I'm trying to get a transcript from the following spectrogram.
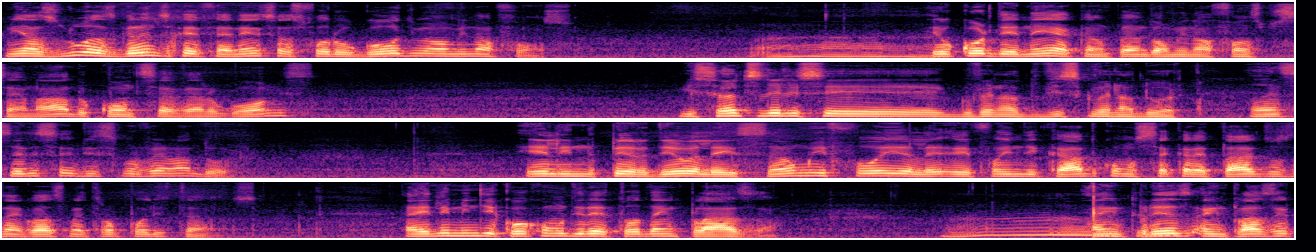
minhas duas grandes referências foram o Goldman e o Almino Afonso. Ah. Eu coordenei a campanha do Almino Afonso para o Senado contra Severo Gomes. Isso antes dele ser vice-governador? Antes dele ser vice-governador. Ele perdeu a eleição e foi, ele... foi indicado como secretário dos negócios metropolitanos. Aí ele me indicou como diretor da Emplaza. Ah, a, empresa, a, empresa,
